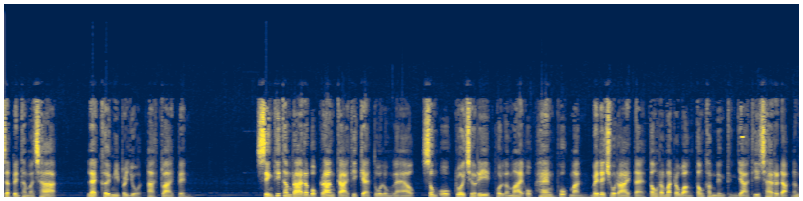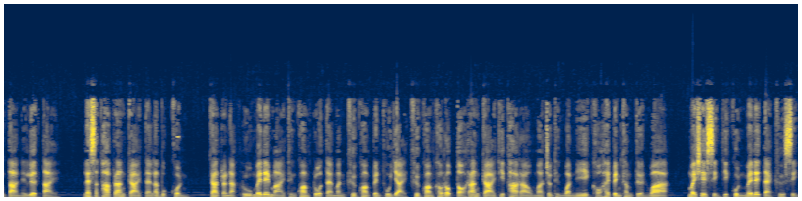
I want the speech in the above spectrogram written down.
จะเป็นธรรมชาติ และเคยมีประโยชน์อาจกลายเป็น สิ่งที่ทำร้ายระบบร่างกายที่แก่ตัวลงแล้ว ส้มโอกล้วยเชอรี่ ผลไม้อบแห้งพวกมันไม่ได้ชั่วร้ายแต่ต้องระมัดระวังต้องคำนึงถึงยาที่ใช้ระดับน้ำตาลในเลือดไต และสภาพร่างกายแต่ละบุคคล การตระหนักรู้ไม่ได้หมายถึงความกลัวแต่มันคือความเป็นผู้ใหญ่คือความเคารพต่อร่างกายที่พาเรามาจนถึงวันนี้ขอให้เป็นคำเตือนว่า ไม่ใช่สิ่งที่คุณไม่ได้แต่คือสิ่ง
